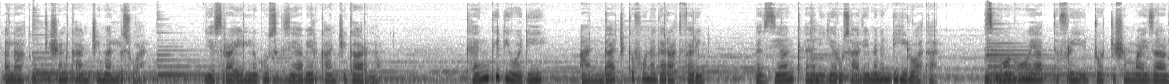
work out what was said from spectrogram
ጠላቶችሽን ካንቺ መልሷል። የእስራኤል ንጉሥ እግዚአብሔር ካንቺ ጋር ነው። ከእንግዲህ ወዲህ አንዳች ክፉ ነገር አትፈሪም። በዚያን ቀን ኢየሩሳሌምን እንዲህ ይሏታል፣ ጽዮን ሆይ አትፍሪ፣ እጆችሽም አይዛሉ።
